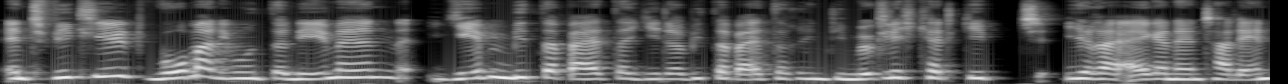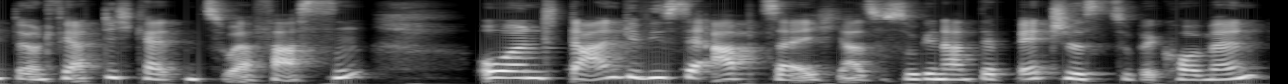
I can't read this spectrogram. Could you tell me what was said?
entwickelt, wo man im Unternehmen jedem Mitarbeiter, jeder Mitarbeiterin die Möglichkeit gibt, ihre eigenen Talente und Fertigkeiten zu erfassen und dann gewisse Abzeichen, also sogenannte Badges zu bekommen,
